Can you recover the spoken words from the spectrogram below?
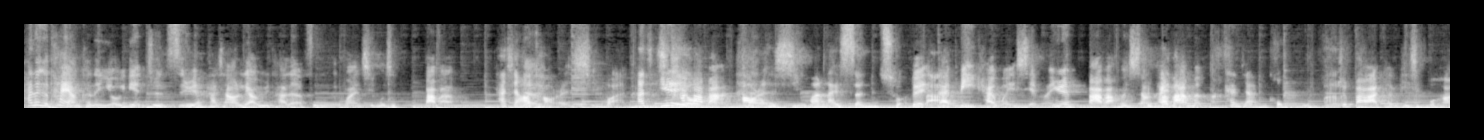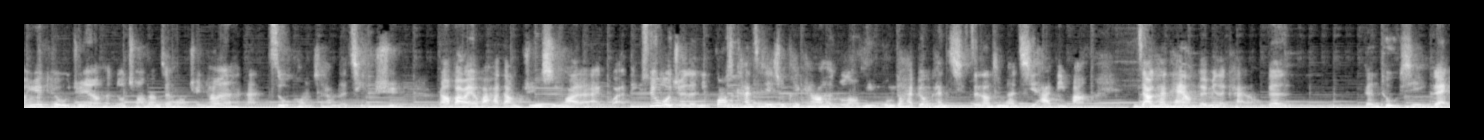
他那个太阳可能有一点就是自愿，他想要疗愈他的父母的关系，或是爸爸，他想要讨人喜欢。他因为他爸爸讨人喜欢来生存，对，来避开危险嘛。因为爸爸会伤害他们嘛，看起来很恐怖嘛。就爸爸可能脾气不好，因为退伍军人有很多创伤症候群，他们很难自我控制他们的情绪。然后爸爸又把他当军事化的来管理，所以我觉得你光是看这些就可以看到很多东西，我们都还不用看其整张星盘其他地方，你只要看太阳对面的凯龙跟跟土星，对，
